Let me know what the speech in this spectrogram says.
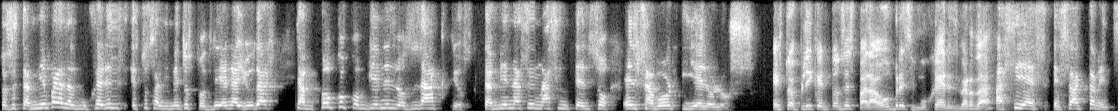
Entonces, también para las mujeres estos alimentos podrían ayudar. Tampoco convienen los lácteos, también hacen más intenso el sabor y el olor. Esto aplica entonces para hombres y mujeres, ¿verdad? Así es, exactamente.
